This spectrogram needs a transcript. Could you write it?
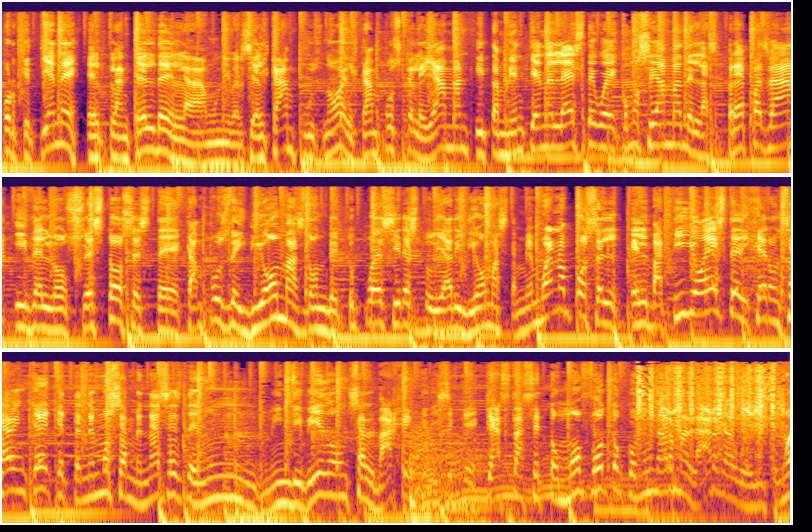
porque tiene el plantel de la universidad, el campus, ¿no? El campus que le llaman y también tiene el este, güey, ¿cómo se llama? De las prepas, ¿verdad? Y de los estos, este, campus de idiomas donde tú puedes ir a estudiar idiomas también. Bueno, pues el, el batillo este dijeron, ¿saben qué? Que tenemos amenazas de un individuo, un salvaje que dice que, que hasta se tomó foto con un arma larga, güey. Dice, no,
